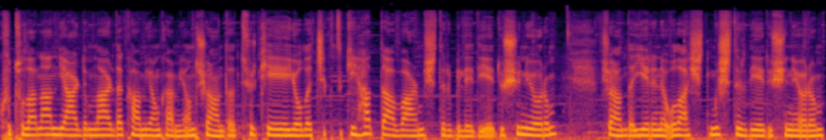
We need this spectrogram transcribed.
kutulanan yardımlarda kamyon kamyon şu anda Türkiye'ye yola çıktı ki hatta varmıştır bile diye düşünüyorum. Şu anda yerine ulaşmıştır diye düşünüyorum.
